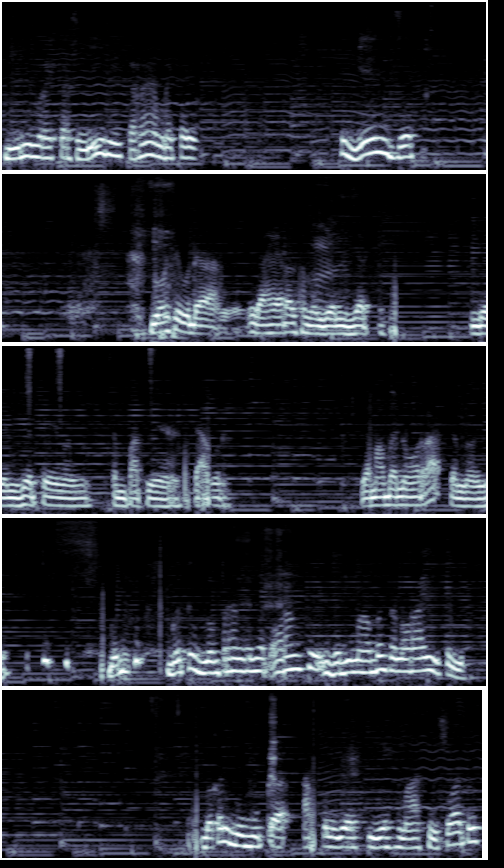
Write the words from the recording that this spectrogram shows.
diri mereka sendiri. Karena mereka itu Gen Z. Gue sih udah nggak heran sama Gen Z. Gen Z tuh emang tempatnya caur. Ya Maba Nora contohnya gue tuh gue tuh belum pernah lihat orang tuh jadi maba senora itu gitu bahkan gue buka akun Yeh mahasiswa tuh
